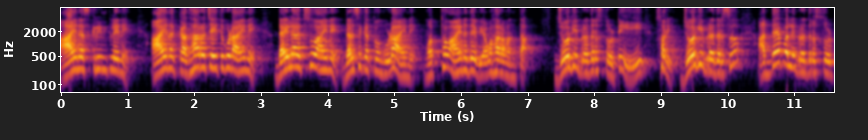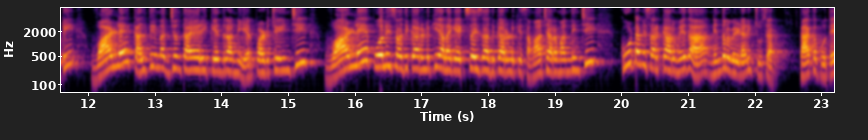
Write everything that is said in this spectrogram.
ఆయన స్క్రీన్ ప్లేనే. ఆయన కథా రచయిత కూడా ఆయనే. డైలాగ్స్ ఆయనే. దర్శకత్వం కూడా ఆయనే. మొత్తం ఆయనదే వ్యవహారం అంతా. జోగి బ్రదర్స్ తోటి sorry Jogi brothers Addepalli brothers తోటి వాళ్ళే కల్తీ మద్యం తయారీ కేంద్రాన్ని ఏర్పాటు చేయించి వాళ్ళే పోలీసు అధికారులకి అలాగే ఎక్సైజ్ అధికారులకి సమాచారం అందించి కూటమి సర్కారు మీద నిందలు వేయడానికి చూశారు. కాకపోతే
